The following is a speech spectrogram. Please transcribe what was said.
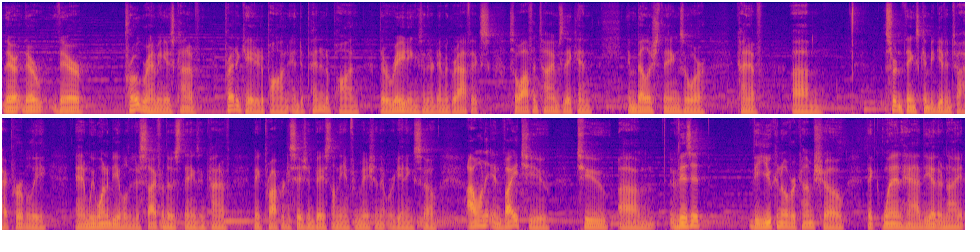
their, their, their programming is kind of predicated upon and dependent upon their ratings and their demographics. So oftentimes they can embellish things or kind of, um, certain things can be given to hyperbole and we want to be able to decipher those things and kind of make proper decision based on the information that we're getting. So I want to invite you to um, visit the You Can Overcome show that Gwen had the other night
